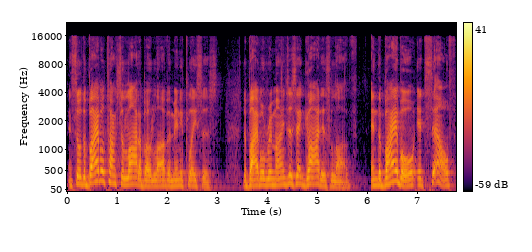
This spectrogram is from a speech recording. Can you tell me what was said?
And so the Bible talks a lot about love in many places. The Bible reminds us that God is love. And the Bible itself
